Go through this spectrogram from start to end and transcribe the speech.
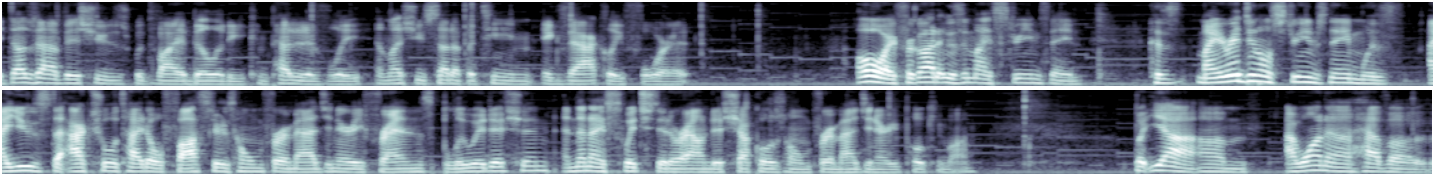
it does have issues with viability competitively unless you set up a team exactly for it. Oh, I forgot it was in my stream's name. Because my original stream's name was, I used the actual title Foster's Home for Imaginary Friends Blue Edition, and then I switched it around to Shuckle's Home for Imaginary Pokemon. But yeah, um, I want to have a,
